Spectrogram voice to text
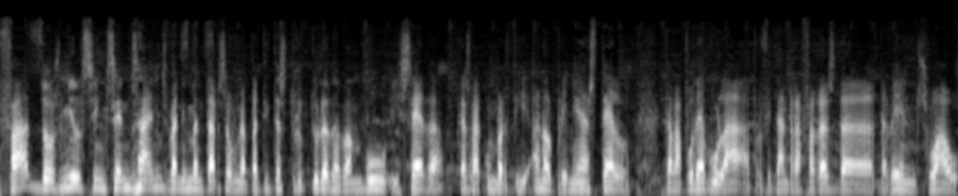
Fa 2.500 anys van inventar-se una petita estructura de bambú i seda que es va convertir en el primer estel, que va poder volar aprofitant ràfegues de, de vent suau.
